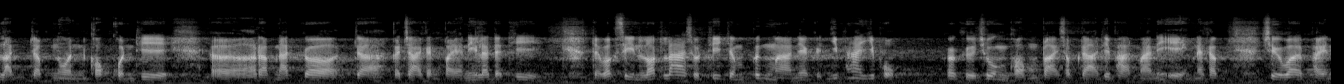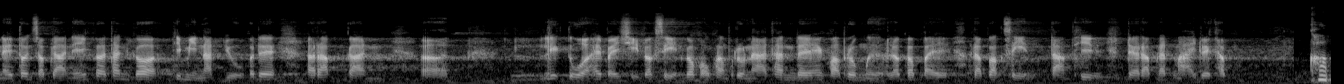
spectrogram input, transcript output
หลั่นจำนวนของคนที่รับนัดก็จะกระจายกันไปอันนี้แล้วแต่ที่ แต่วัคซีนล็อตล่าสุดที่จะเพิ่งมาเนี่ยยี่ห้ายี่หกก็คือช่วงของปลายสัปดาห์ที่ผ่านมานี่เองนะครับ เชื่อว่าภายในต้นสัปดาห์นี้ก็ท่านก็ที่มีนัดอยู่ก็ได้รับการ เรียกตัวให้ไปฉีดวัคซีนก็ขอความกรุณาท่านได้ให้ความร่วมมือ แล้วก็ไปรับวัคซีนตามที่ได้รับนัดหมายด้วยครับ ขอบ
